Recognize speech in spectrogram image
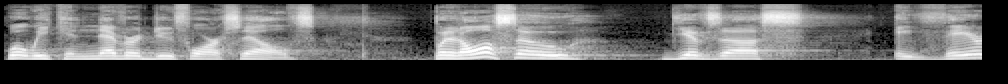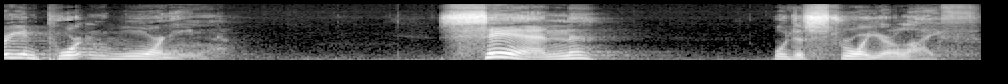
what we can never do for ourselves. But it also gives us a very important warning sin will destroy your life.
